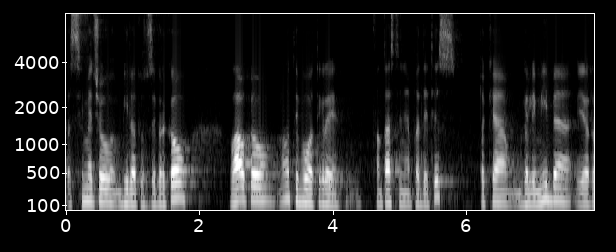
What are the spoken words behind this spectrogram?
pasimečiau, bilietų susipirkau, laukiau, nu, tai buvo tikrai fantastinė padėtis, tokia galimybė ir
